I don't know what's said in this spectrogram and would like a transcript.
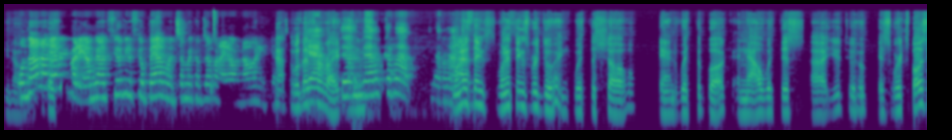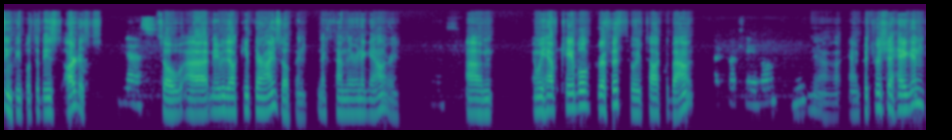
you know. Well, not on everybody. I'm gonna feel gonna feel bad when someone comes up and I don't know anything. Yeah, well, that's yeah, all right. I mean, that'll come up. That'll one of the things one of the things we're doing with the show and with the book and now with this uh, YouTube is we're exposing people to these artists. Yes. So uh, maybe they'll keep their eyes open next time they're in a gallery. Um, and we have Cable Griffith, who we've talked about, For cable. yeah, and Patricia Hagen.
